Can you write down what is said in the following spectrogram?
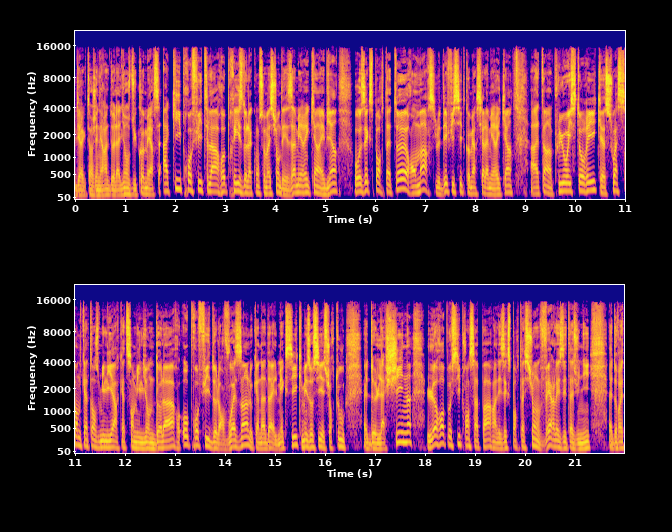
directeur général de l'Alliance du commerce. À qui profite la reprise de la consommation des Américains? Eh bien, aux exportateurs. En mars, le déficit commercial américain a atteint un plus haut historique, 74 milliards 400 millions de dollars, au profit de leurs voisins, le Canada et le Mexique, mais aussi et surtout de la Chine. L'Europe aussi prend sa part. Hein. Les exportations vers les États-Unis devraient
